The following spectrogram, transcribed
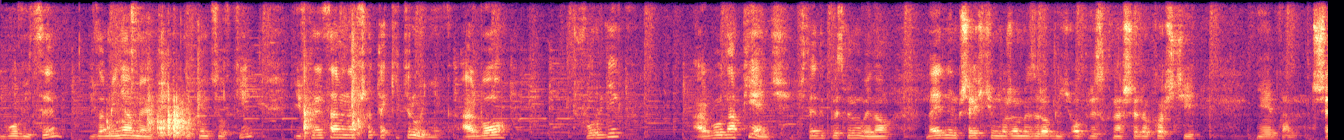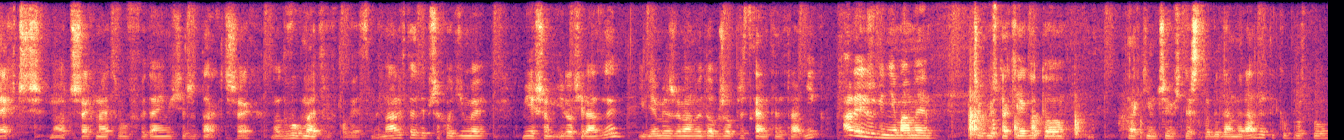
głowicy zamieniamy te końcówki i wkręcamy na przykład taki trójnik albo czwórnik, albo na 5. I wtedy powiedzmy mówię, no na jednym przejściu możemy zrobić oprysk na szerokości nie wiem tam 3, no 3 metrów, wydaje mi się, że tak, 3, no 2 metrów powiedzmy. No ale wtedy przechodzimy mniejszą ilość razy i wiemy, że mamy dobrze opryskany ten trawnik. Ale jeżeli nie mamy czegoś takiego, to takim czymś też sobie damy radę, tylko po prostu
